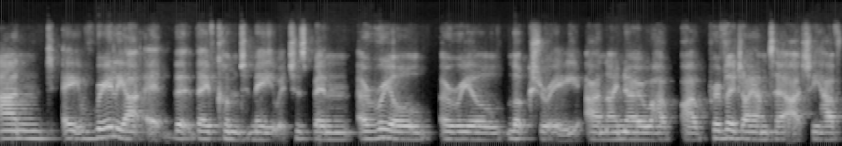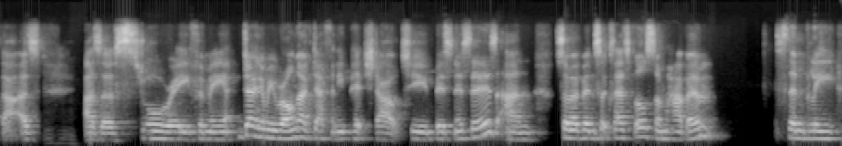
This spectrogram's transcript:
And it really, uh, it, they've come to me, which has been a real, a real luxury. And I know how, how privileged I am to actually have that as, mm-hmm. as a story for me. Don't get me wrong, I've definitely pitched out to businesses, and some have been successful, some haven't simply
